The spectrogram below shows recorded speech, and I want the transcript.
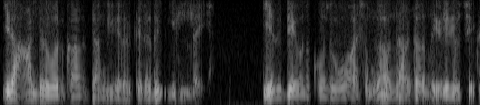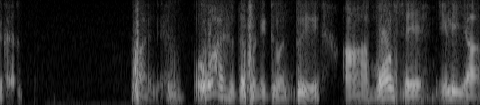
இது ஆண்டர் ஒரு காலத்தை அங்கீகரிக்கிறது இல்லை. எது தேவனுக்கு வந்து உபவாசம்லாம் வந்து ஆண்டவர் வந்து எழுதி வச்சிருக்கிறாரு. பாருங்க. உபவாசத்தை பண்ணிட்டு வந்து ஆ மோசே எலியா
